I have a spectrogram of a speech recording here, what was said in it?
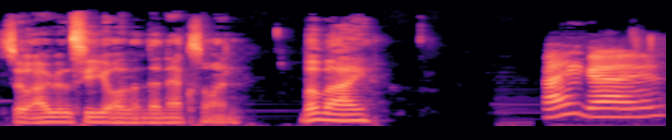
So, I will see you all on the next one. Bye-bye. Bye, guys.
